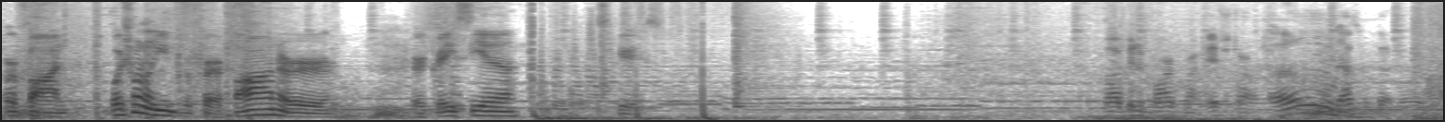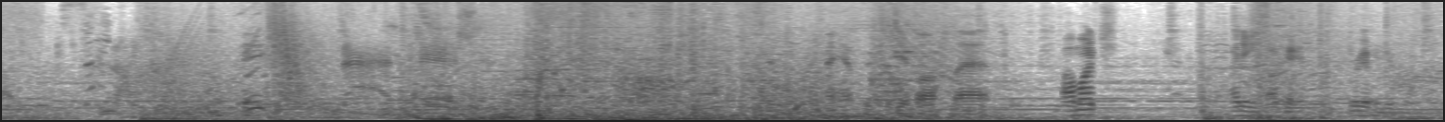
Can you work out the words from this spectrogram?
Or Fawn? Which one do you prefer? Fawn or or Gracia? Just curious. Oh, I've been embarked by Ishtar. Oh, that's what that was. I have to dip off that. How much? I need, okay, 300 more.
